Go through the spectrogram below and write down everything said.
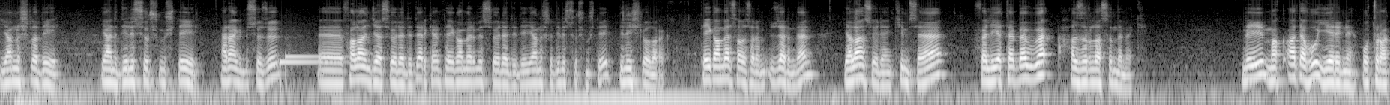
yanlışla değil. Yani dili sürçmüş değil. Herhangi bir sözü e, falanca söyledi derken peygamberimiz söyledi diye yanlışla dili sürçmüş değil, bilinçli olarak. Peygamber sallallahu aleyhi ve sellem üzerinden yalan söyleyen kimse feliyetebevve hazırlasın demek. Neyi? Mak'adehu yerini, oturak.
